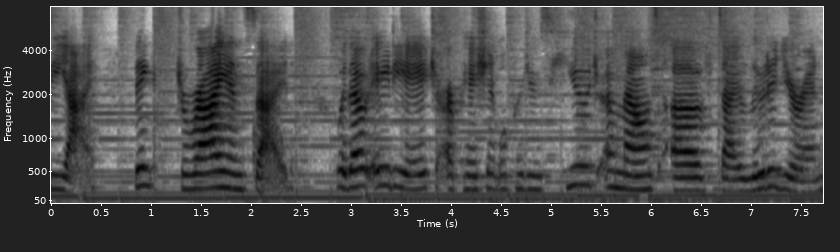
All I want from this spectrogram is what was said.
DI. Think dry inside. Without ADH, our patient will produce huge amounts of diluted urine,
